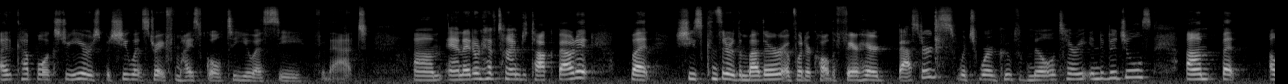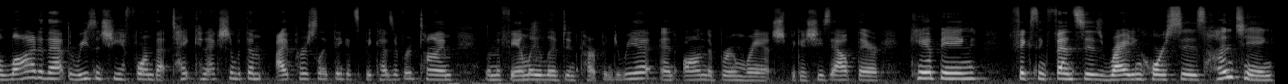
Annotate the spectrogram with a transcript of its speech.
a couple extra years, but she went straight from high school to USC for that. Um, and I don't have time to talk about it, but she's considered the mother of what are called the fair-haired bastards, which were a group of military individuals. Um, but a lot of that, the reason she formed that tight connection with them, I personally think it's because of her time when the family lived in Carpinteria and on the Broome Ranch, because she's out there camping, fixing fences, riding horses, hunting,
